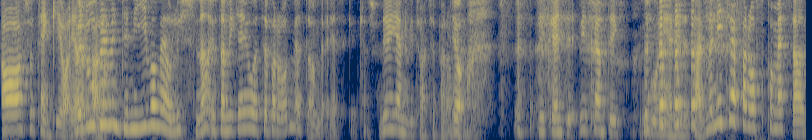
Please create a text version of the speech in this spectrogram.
Ja, så tänker jag i alla Men då fall. behöver inte ni vara med och lyssna, utan vi kan ju ha ett separat möte om det Jessica kanske. Det är gärna vi tar ett separat Ja. möte. Vi ska, inte, vi ska inte gå ner i detalj. Men ni träffar oss på mässan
